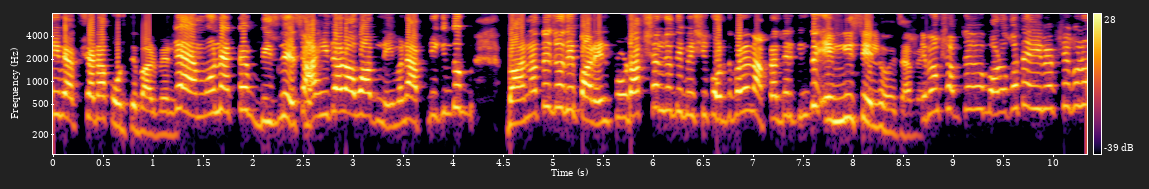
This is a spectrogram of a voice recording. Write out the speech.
এই ব্যবসাটা করতে পারবেন। এমন একটা বিজনেস চাহিদার অভাব নেই। মানে আপনি কিন্তু বানাতে যদি পারেন প্রোডাকশন যদি বেশি করতে পারেন আপনাদের কিন্তু এমনি সেল হয়ে যাবে। এবং সব থেকে বড় কথা এই ব্যবসায় কোনো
